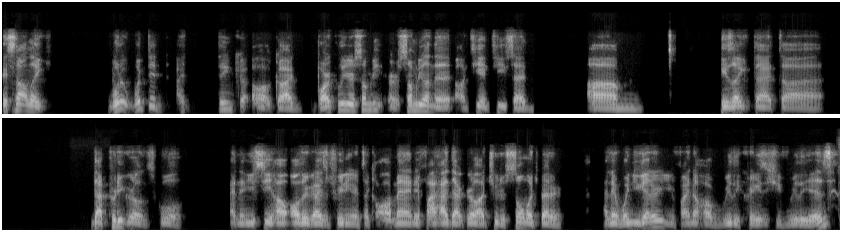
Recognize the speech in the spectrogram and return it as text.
It's not like what. What did I think? Oh God, Barkley or somebody or somebody on the on TNT said, um, he's like that uh that pretty girl in school, and then you see how other guys are treating her. It's like, oh man, if I had that girl, I'd treat her so much better. And then when you get her, you find out how really crazy she really is.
